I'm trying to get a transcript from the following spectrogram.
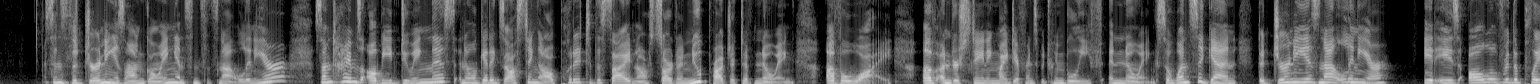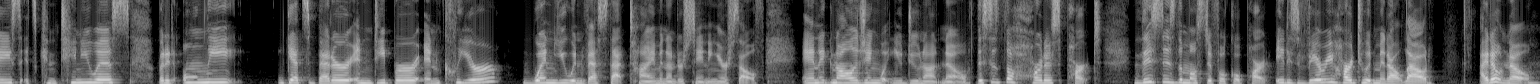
since the journey is ongoing and since it's not linear, sometimes I'll be doing this and it will get exhausting and I'll put it to the side and I'll start a new project of knowing, of a why, of understanding my difference between belief and knowing. So, once again, the journey is not linear. It is all over the place, it's continuous, but it only gets better and deeper and clearer when you invest that time in understanding yourself and acknowledging what you do not know. This is the hardest part. This is the most difficult part. It is very hard to admit out loud, I don't know.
